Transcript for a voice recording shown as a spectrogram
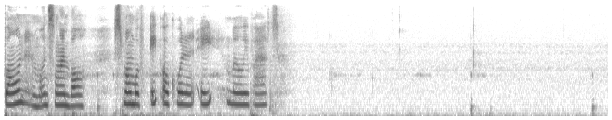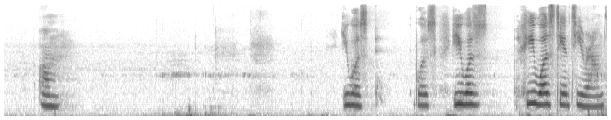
bone and one slime ball. Spawn with eight oak wood and eight lily pads. Um. He was was he was he was TNT round.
